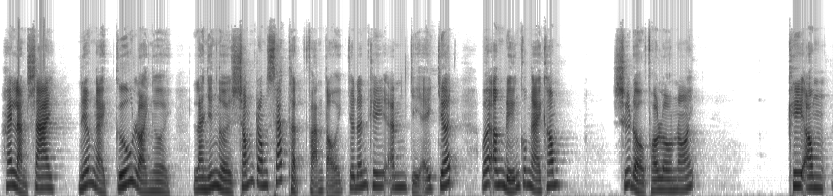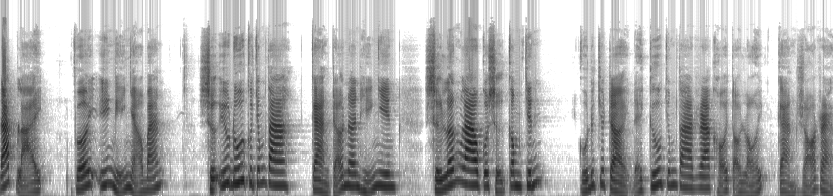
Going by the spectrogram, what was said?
hay làm sai nếu Ngài cứu loài người là những người sống trong xác thịt phạm tội cho đến khi anh chị ấy chết với ân điển của Ngài không? Sứ đồ Phaolô nói, khi ông đáp lại với ý nghĩa nhạo báng, sự yếu đuối của chúng ta càng trở nên hiển nhiên, sự lớn lao của sự công chính của Đức Chúa Trời để cứu chúng ta ra khỏi tội lỗi càng rõ ràng.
